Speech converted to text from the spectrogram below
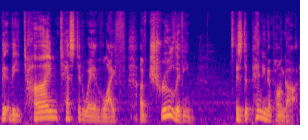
The, the time tested way of life, of true living, is depending upon God.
